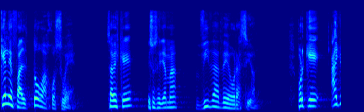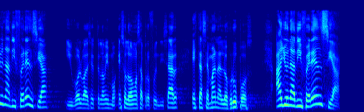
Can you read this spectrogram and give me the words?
¿Qué le faltó a Josué? ¿Sabes qué? Eso se llama vida de oración. Porque hay una diferencia y vuelvo a decirte lo mismo, eso lo vamos a profundizar esta semana en los grupos. Hay una diferencia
